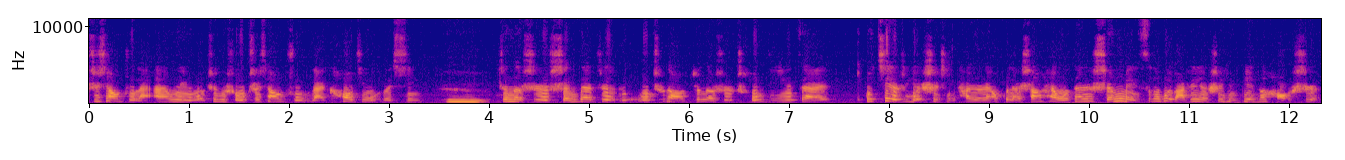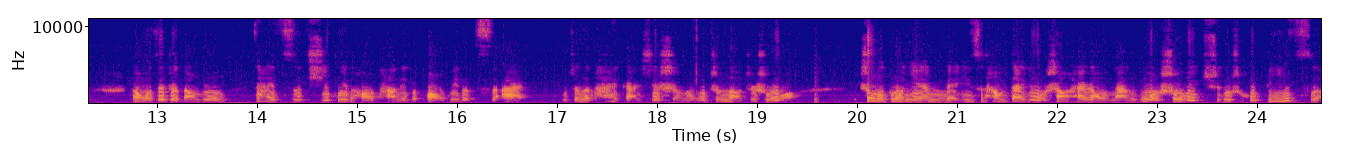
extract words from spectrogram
只想主来安慰我，这个时候只想主来靠近我的心。嗯，真的是神在这里，我知道真的是仇敌在会借这些事情，他仍然会来伤害我。但是神每次都会把这件事情变成好事，让我在这当中再次体会到他那个宝贵的慈爱。我真的太感谢神了，我真的这是我这么多年每一次他们带给我伤害，让我难过受委屈的时候第一次。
